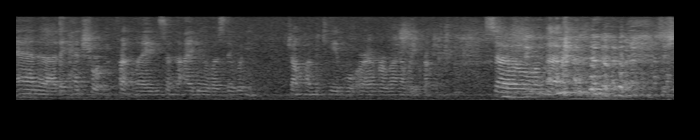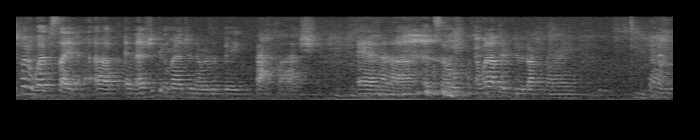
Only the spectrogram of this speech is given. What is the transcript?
and uh, they had shortened front legs, and the idea was they wouldn't jump on the table or ever run away from it. So, uh, so she put a website up, and as you can imagine, there was a big backlash. And, uh, and so I went out there to do a documentary, and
